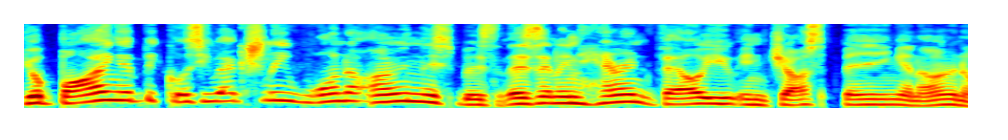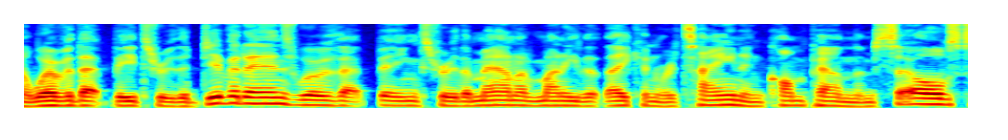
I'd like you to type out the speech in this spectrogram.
You're buying it because you actually want to own this business. There's an inherent value in just being an owner, whether that be through the dividends, whether that being through the amount of money that they can retain and compound themselves.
